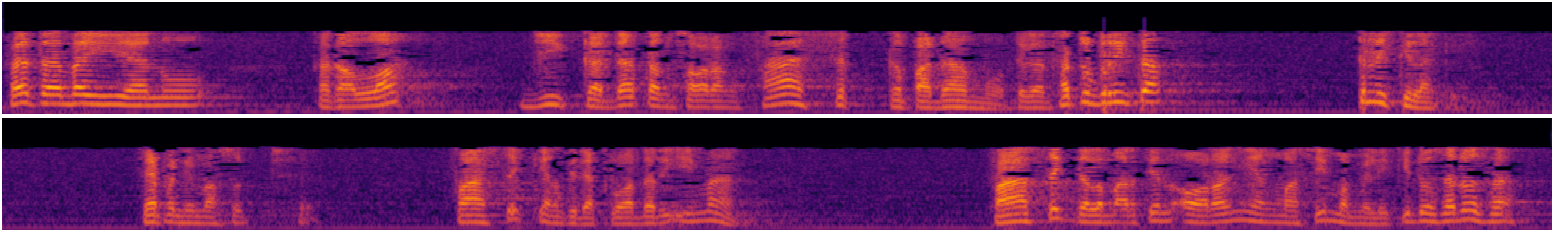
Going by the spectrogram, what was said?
fatabayyanu kata Allah jika datang seorang fasik kepadamu dengan satu berita, teliti lagi. Siapa yang dimaksud? Fasik yang tidak keluar dari iman. Fasik dalam artian orang yang masih memiliki dosa-dosa.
